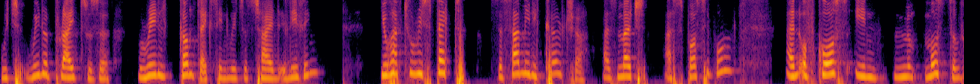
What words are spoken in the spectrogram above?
which will apply to the real context in which the child is living. You have to respect the family culture as much as possible. And of course, in most of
